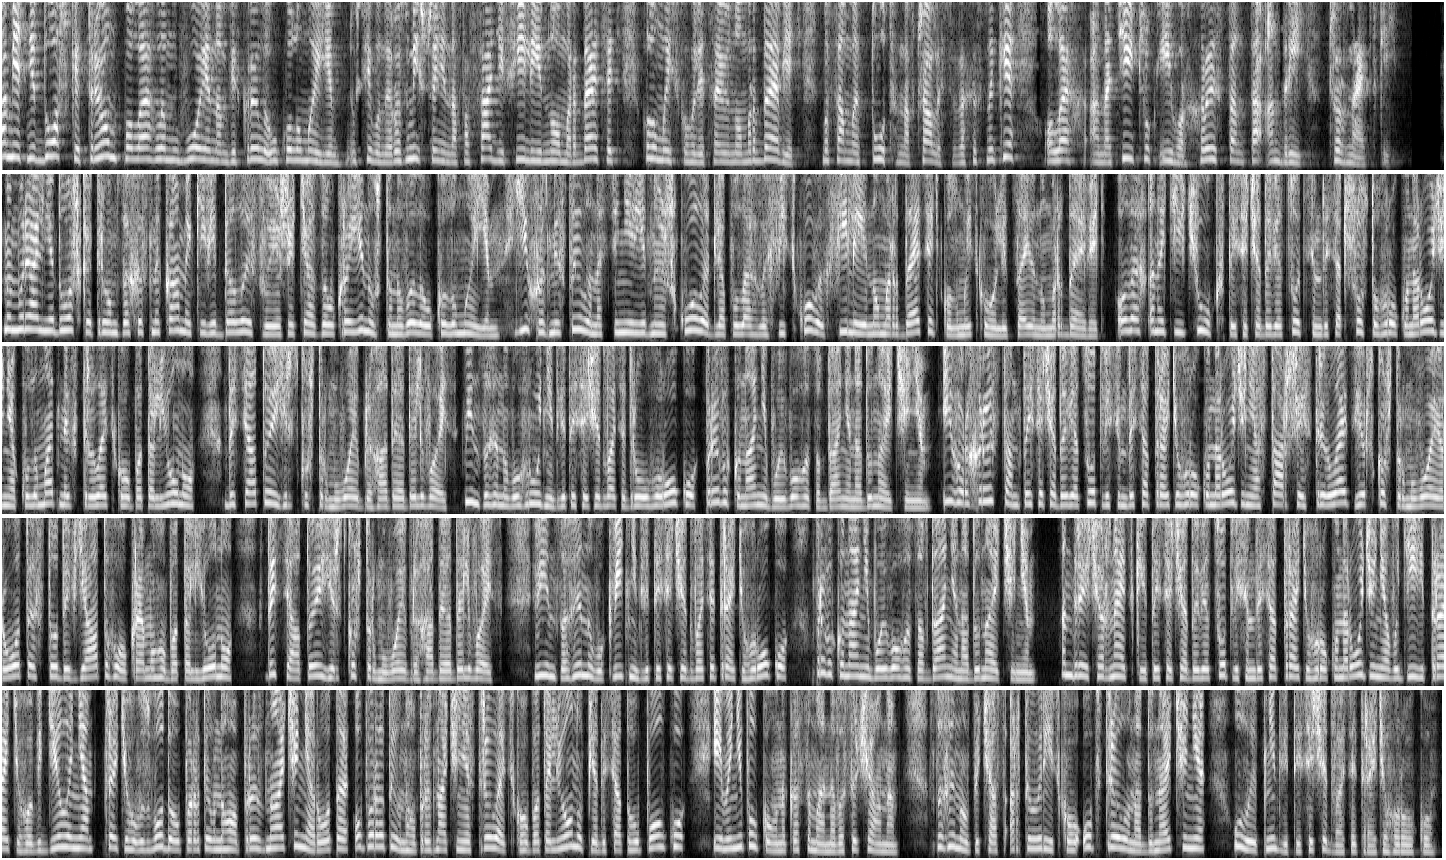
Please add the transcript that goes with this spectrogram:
Пам'ятні дошки трьом полеглим воїнам відкрили у Коломиї. Усі вони розміщені на фасаді філії номер 10 Коломийського ліцею номер 9 бо саме тут навчалися захисники Олег Анатійчук, Ігор Христан та Андрій Чернецький. Меморіальні дошки трьом захисникам, які віддали своє життя за Україну, встановили у Коломиї. Їх розмістили на стіні рідної школи для полеглих військових філії номер 10 Коломийського ліцею номер 9 Олег Анатійчук, 1976 року народження, кулеметник стрілецького батальйону 10-ї гірсько-штурмової бригади Едельвейс. Він загинув у грудні 2022 року при виконанні бойового завдання на Донеччині. Ігор Христан, 1983 року народження, старший стрілець гірсько-штурмової роти 109-го окремого батальйону з 10-ї гірсько-штурмової бригади Едельвейс. Він загинув у квітні 2023 року при виконанні бойового завдання на Донеччині. Андрій Чернецький, 1983 року народження, водій 3-го відділення, 3-го взводу оперативного призначення роти оперативного призначення стрілецького батальйону 50-го полку імені полковника Семена Височана. Загинув під час артилерійського обстрілу на Донеччині у липні 2023 року.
